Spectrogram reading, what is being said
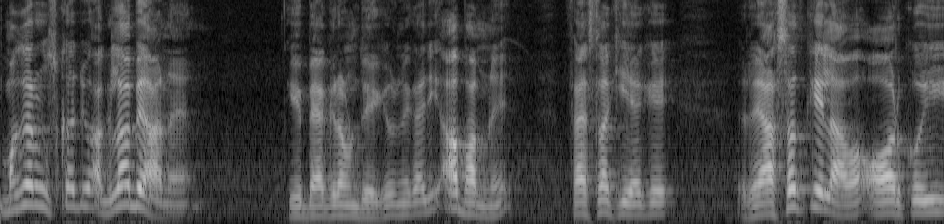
मगर उसका जो अगला बयान है ये बैकग्राउंड दे के उन्होंने कहा जी अब हमने फैसला किया कि रियासत के अलावा और कोई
